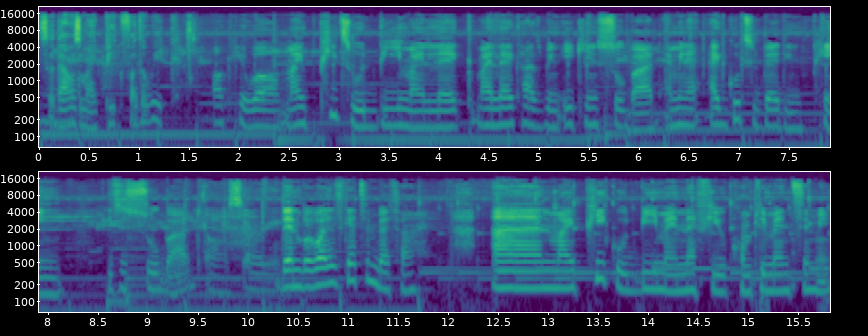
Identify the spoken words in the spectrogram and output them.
So that was my peak for the week. Okay, well, my pit would be my leg. My leg has been aching so bad. I mean, I, I go to bed in pain. It is so bad. Oh, sorry. Then, but well, it's getting better. And my peak would be my nephew complimenting me.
